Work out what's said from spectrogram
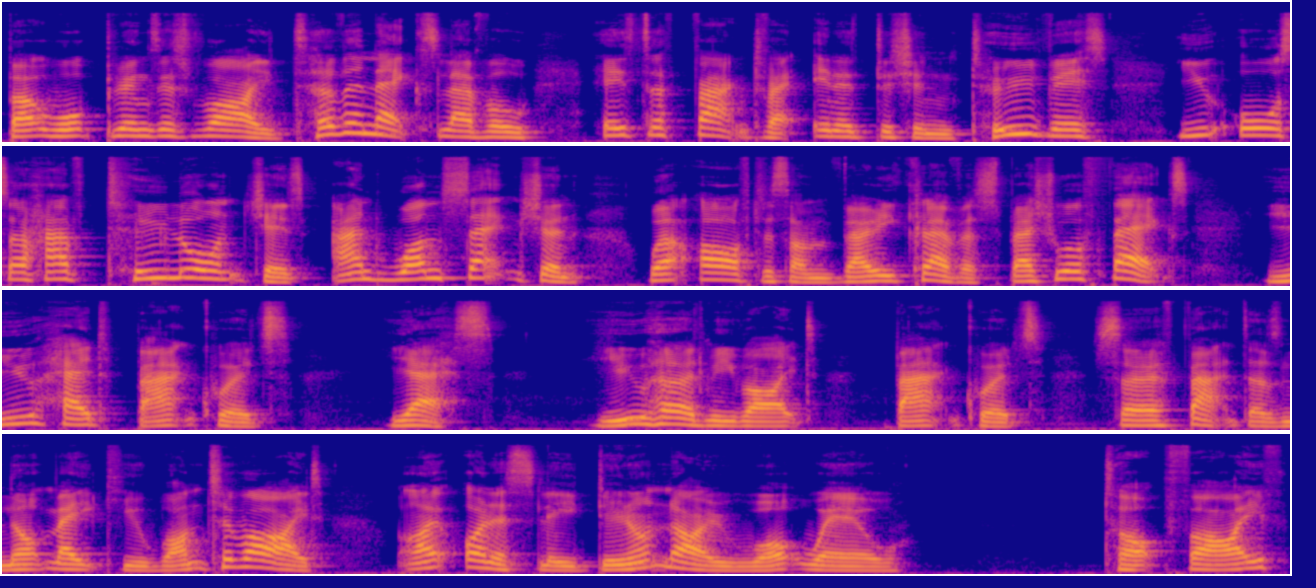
But what brings this ride to the next level is the fact that in addition to this, you also have two launches and one section where after some very clever special effects, you head backwards. Yes, you heard me right, backwards. So if that does not make you want to ride, I honestly do not know what will. Top 5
